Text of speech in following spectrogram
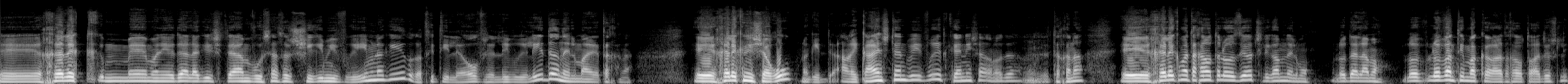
אה, חלק מהם אני יודע להגיד שזה היה מבוסס על שירים עבריים נגיד, רציתי לאהוב של ליברי לידר, נעלמה לי התחנה. אה, חלק נשארו, נגיד אריק איינשטיין בעברית, כן נשאר, לא יודע, זו תחנה. אה, חלק מהתחנות הלועזיות שלי גם נעלמו, לא יודע למה. לא, לא הבנתי מה קרה לתחנות הרדיו שלי.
